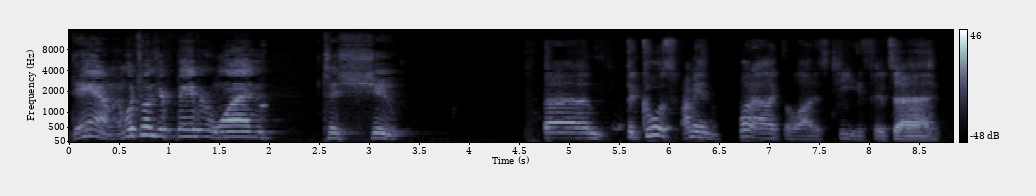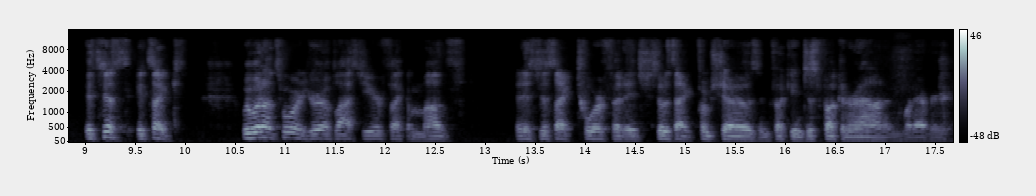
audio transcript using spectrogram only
Damn. And which one's your favorite one to shoot? Um, the coolest, I mean, one I liked a lot is teeth. It's uh, it's just, it's like we went on tour in Europe last year for like a month, and it's just like tour footage. So it's like from shows and fucking just fucking around and whatever.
